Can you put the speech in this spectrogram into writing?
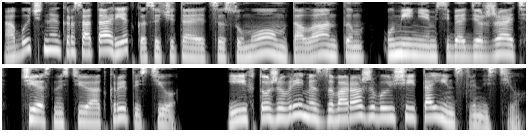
Обычная красота редко сочетается с умом, талантом, умением себя держать, честностью и открытостью, и в то же время с завораживающей таинственностью.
